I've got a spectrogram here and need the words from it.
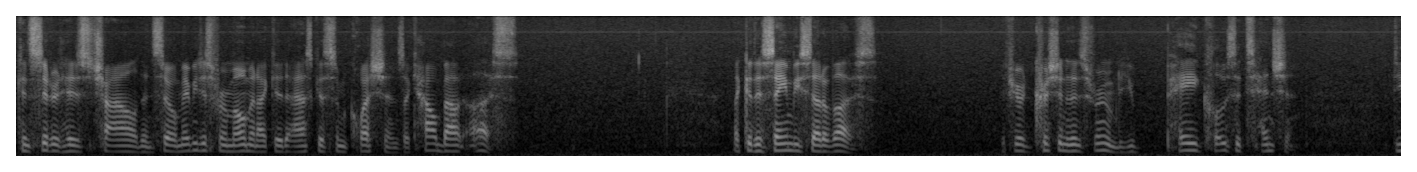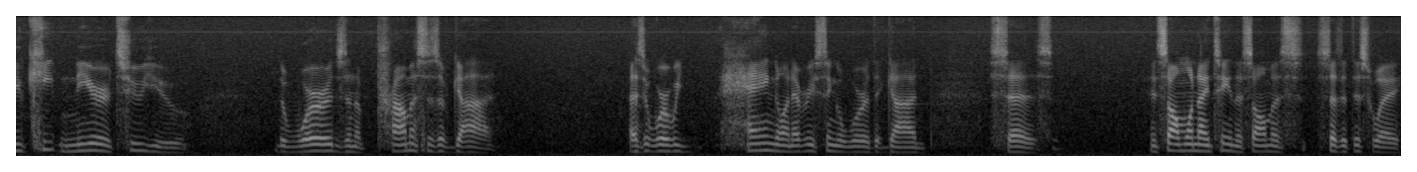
considered his child. And so maybe just for a moment, I could ask us some questions like, how about us? Like, could the same be said of us? If you're a Christian in this room, do you pay close attention? Do you keep near to you the words and the promises of God? As it were, we hang on every single word that God says. In Psalm 119, the psalmist says it this way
